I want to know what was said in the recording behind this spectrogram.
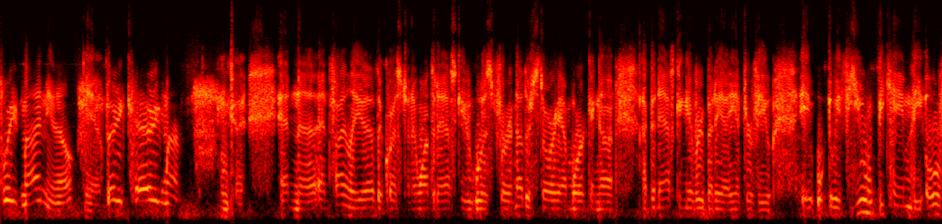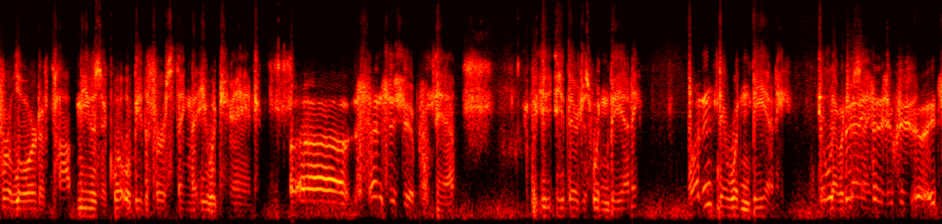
sweet man. You know, Yeah. very Okay. And uh, and finally, the other question I wanted to ask you was for another story I'm working on. I've been asking everybody I interview if you became the overlord of pop music, what would be the first thing that you would change? Uh, censorship. Yeah. There just wouldn't be any. Pardon? There wouldn't be any. Is There that what you're saying? uh, it's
